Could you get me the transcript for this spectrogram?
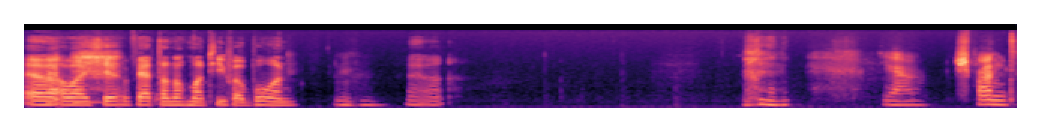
äh, aber ich äh, werde dann noch mal tiefer bohren. Mhm. Ja. ja, spannend.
